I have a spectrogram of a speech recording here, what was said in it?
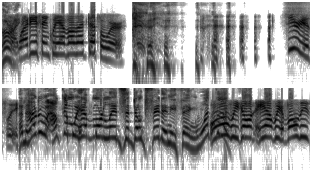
All right. Why do you think we have all that Tupperware? Seriously. And how do how come we have more lids that don't fit anything? What Oh, the? we don't. Yeah, we have all these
